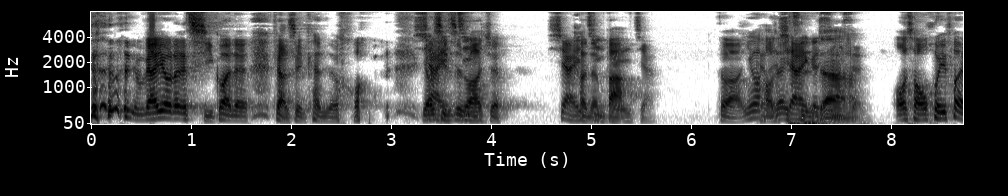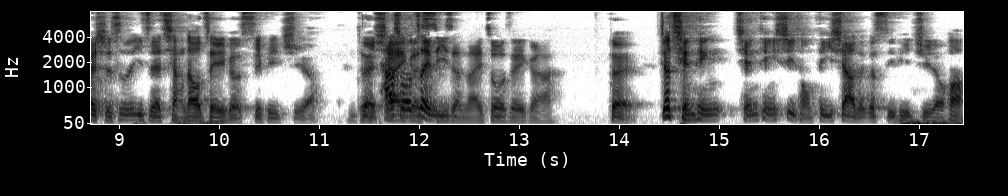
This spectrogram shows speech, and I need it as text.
你不要用那个奇怪的表情看着我，尤其是 Roger，下一季可以讲。对吧、啊？因为好像下一个 season，我从灰 flash 是不是一直在抢到这一个 CPG 啊？对，他说这 season 来做这个啊。对，就前庭前庭系统地下这个 CPG 的话，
